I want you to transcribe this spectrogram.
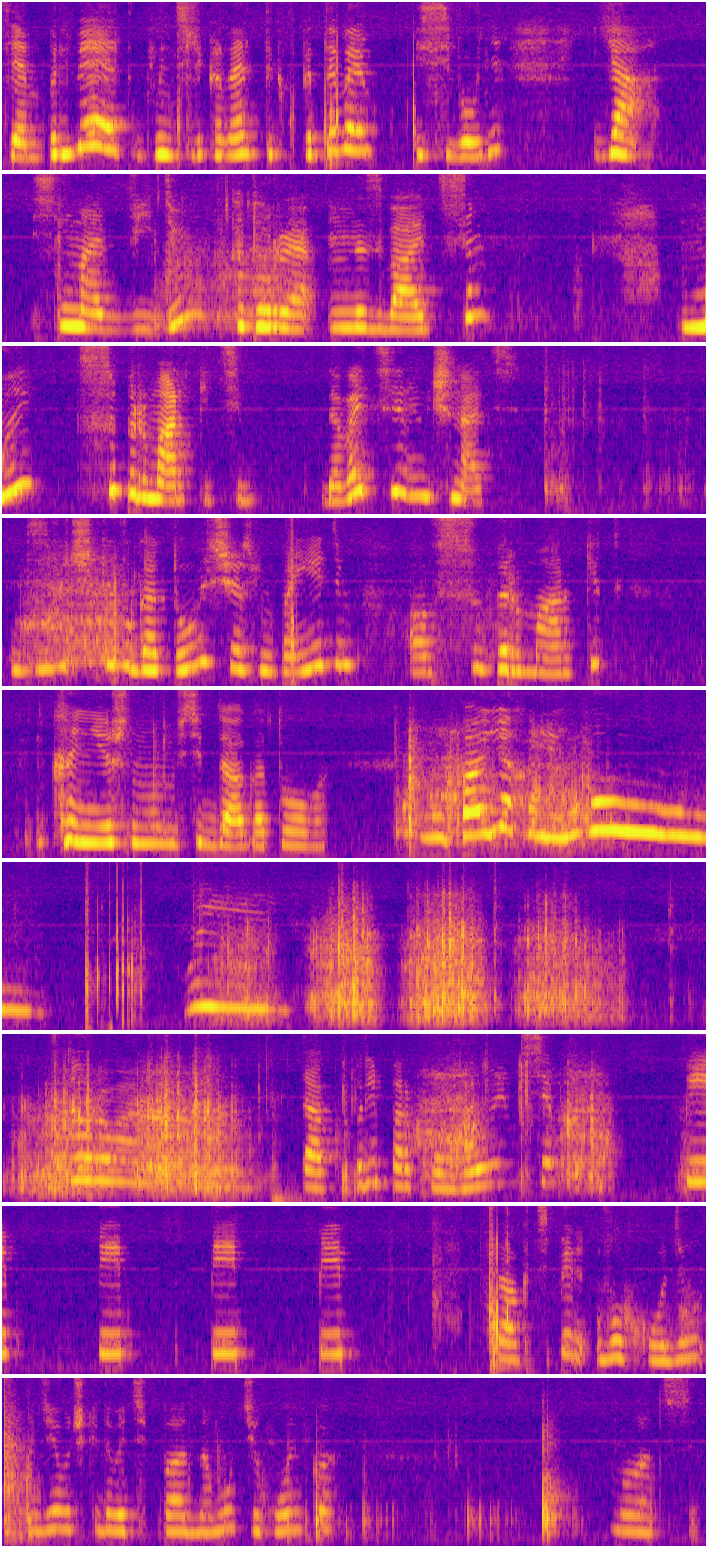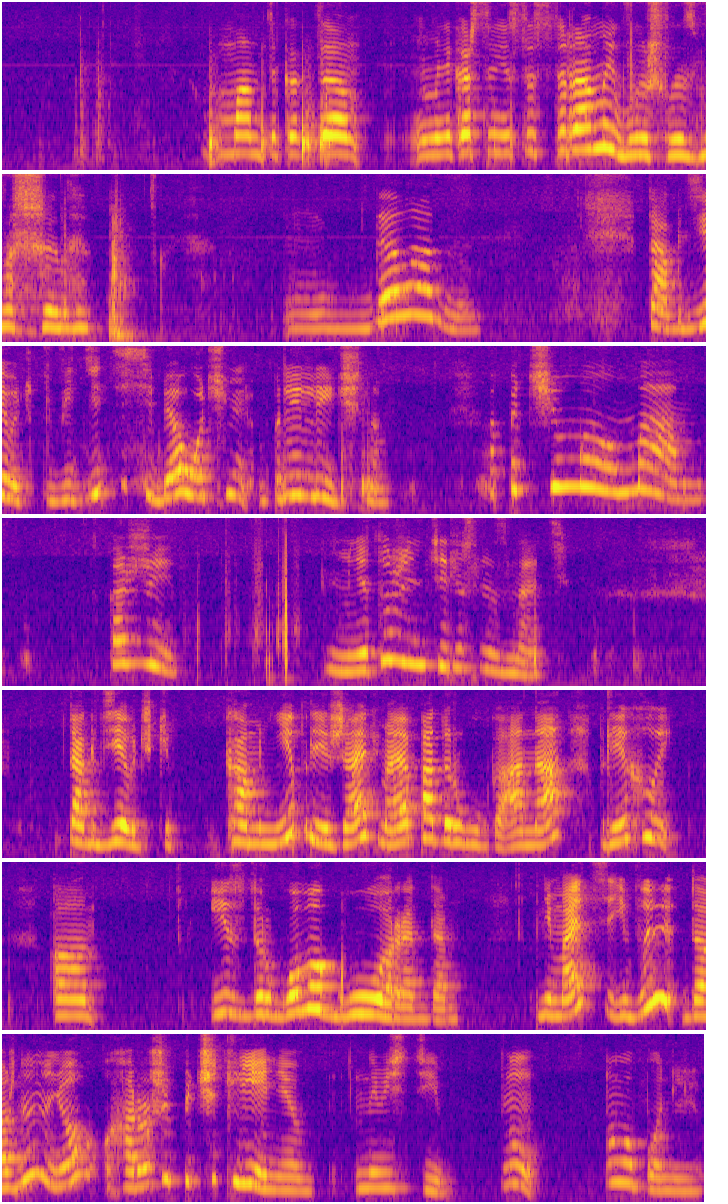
Всем привет! Вы на телеканале Тыковка ТВ. И сегодня я снимаю видео, которое называется «Мы в супермаркете». Давайте начинать. Девочки, вы готовы? Сейчас мы поедем а, в супермаркет. Конечно, мама всегда готова. Ну, поехали! У-ху! Так, припарковываемся. Пип, пип, пип, пип. Так, теперь выходим. Девочки, давайте по одному тихонько. Молодцы. Мам, ты как-то, мне кажется, не с той стороны вышла из машины. Да ладно. Так, девочки, ведите себя очень прилично. А почему, мам? Скажи. Мне тоже интересно знать. Так, девочки, ко мне приезжает моя подруга. Она приехала э, из другого города. Понимаете? И вы должны на нее хорошее впечатление навести. Ну, ну вы поняли.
